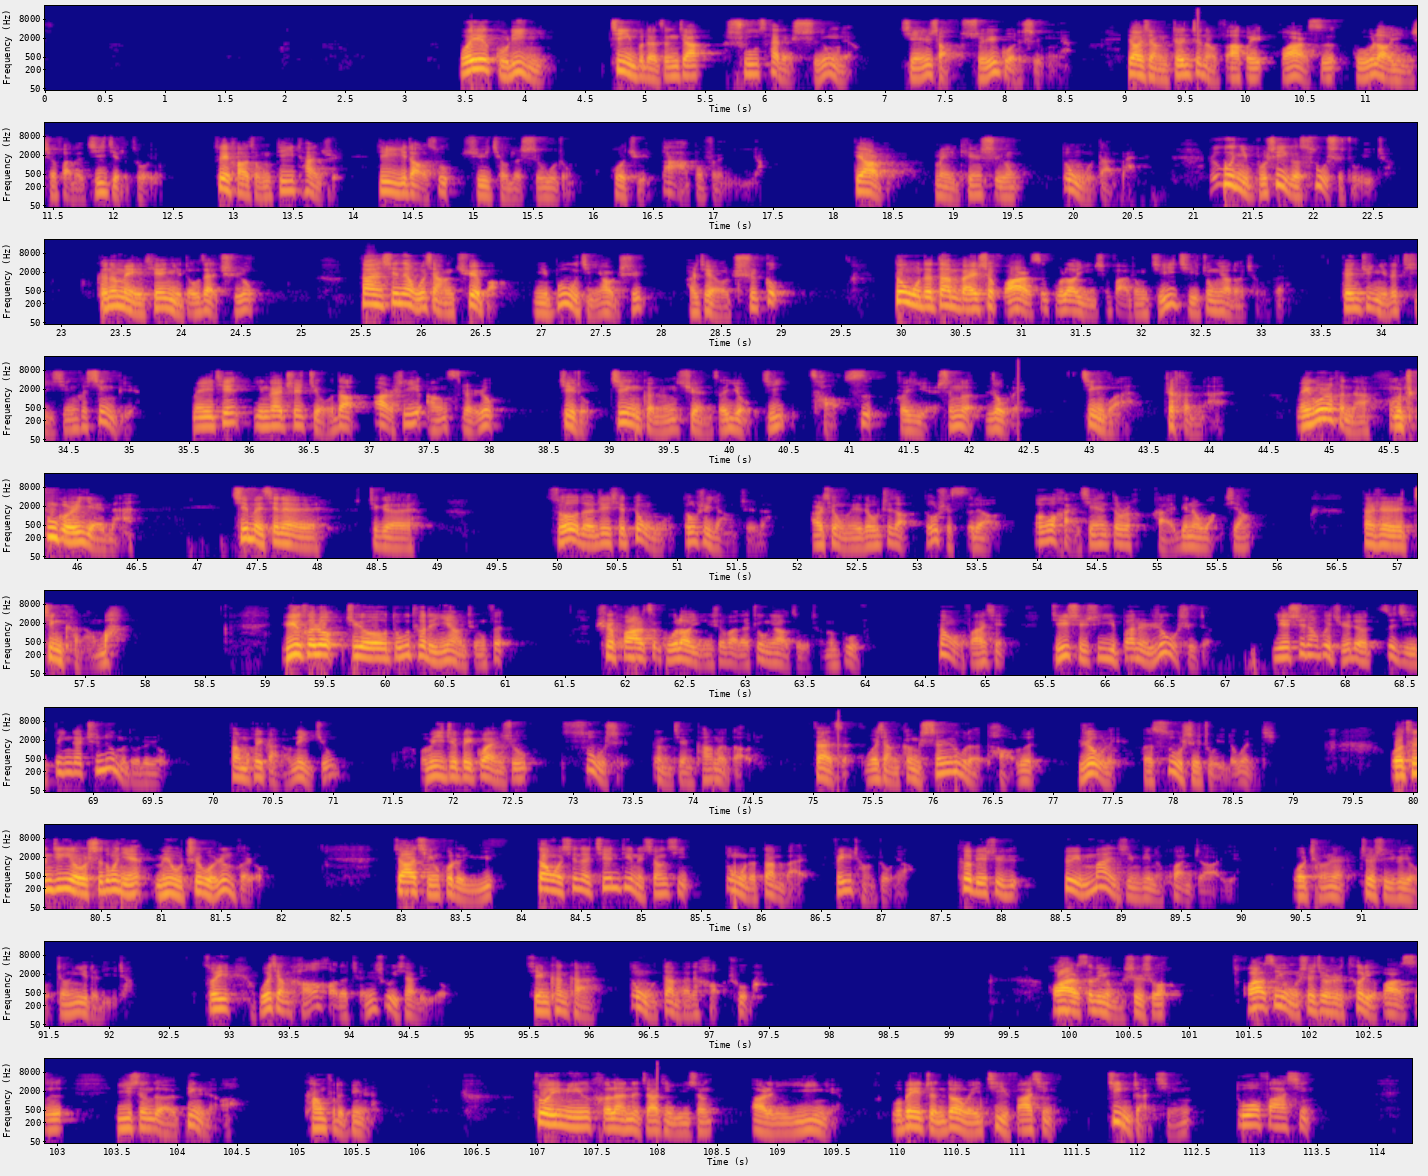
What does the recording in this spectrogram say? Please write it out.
我也鼓励你进一步的增加蔬菜的食用量，减少水果的食用量。要想真正的发挥华尔斯古老饮食法的积极的作用，最好从低碳水、低胰岛素需求的食物中获取大部分营养。第二步。每天食用动物蛋白。如果你不是一个素食主义者，可能每天你都在吃肉。但现在我想确保你不仅要吃，而且要吃够。动物的蛋白是华尔斯古老饮食法中极其重要的成分。根据你的体型和性别，每天应该吃九到二十一盎司的肉。记住，尽可能选择有机、草饲和野生的肉类。尽管这很难，美国人很难，我们中国人也难。基本现在。这个所有的这些动物都是养殖的，而且我们也都知道都是饲料的，包括海鲜都是海边的网箱。但是尽可能吧。鱼和肉具有独特的营养成分，是华尔兹古老饮食法的重要组成的部分。但我发现，即使是一般的肉食者，也时常会觉得自己不应该吃那么多的肉，他们会感到内疚。我们一直被灌输素食更健康的道理。在此，我想更深入的讨论。肉类和素食主义的问题。我曾经有十多年没有吃过任何肉，家禽或者鱼，但我现在坚定的相信动物的蛋白非常重要，特别是对慢性病的患者而言。我承认这是一个有争议的立场，所以我想好好的陈述一下理由。先看看动物蛋白的好处吧。华尔斯的勇士说，华尔斯勇士就是特里华尔斯医生的病人啊，康复的病人。作为一名荷兰的家庭医生，二零一一年，我被诊断为继发性进展型多发性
